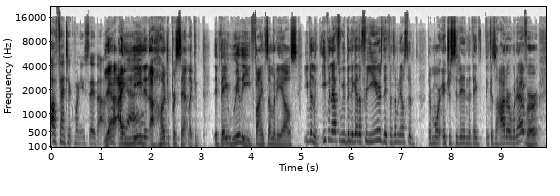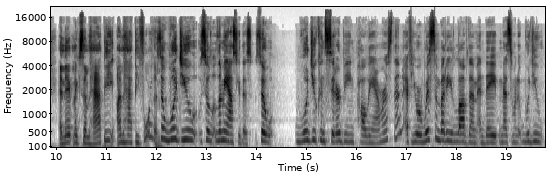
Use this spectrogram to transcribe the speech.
authentic when you say that. Yeah, I Yeah. mean it hundred percent. Like if, if they really find somebody else, even even after we've been together for years, they find somebody else that they're more interested in that they think is hotter or whatever, and they, it makes them happy. I'm happy for them. So would you? So let me ask you this. So would you consider being polyamorous then? If you were with somebody, you love them, and they met someone, would you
